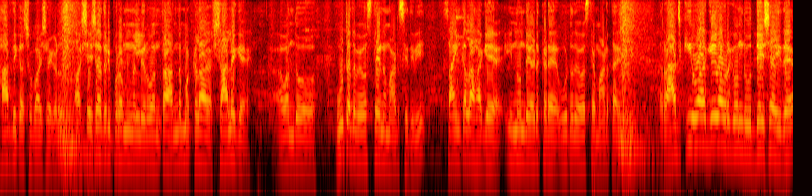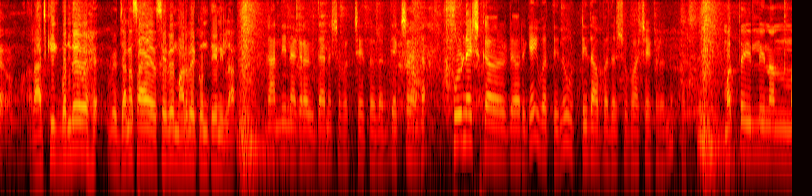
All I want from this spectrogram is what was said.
ಹಾರ್ದಿಕ ಶುಭಾಶಯಗಳು. ಶೇಷಾದ್ರಿಪುರಂನಲ್ಲಿರುವಂಥ ಅಂಧ ಮಕ್ಕಳ ಶಾಲೆಗೆ ಒಂದು ಊಟದ ವ್ಯವಸ್ಥೆಯನ್ನು ಮಾಡಿಸಿದ್ವಿ. ಸಾಯಂಕಾಲ ಹಾಗೆ ಇನ್ನೊಂದು ಎರಡು ಕಡೆ ಊಟದ ವ್ಯವಸ್ಥೆ ಮಾಡ್ತಾ ಇದ್ವಿ ರಾಜಕೀಯವಾಗಿ ಅವ್ರಿಗೆ ಒಂದು ಉದ್ದೇಶ ಇದೆ. ರಾಜಕೀಯಕ್ಕೆ ಬಂದೇ ಜನ ಸೇವೆ ಮಾಡಬೇಕು ಅಂತೇನಿಲ್ಲ. ಗಾಂಧಿನಗರ ವಿಧಾನಸಭಾ ಕ್ಷೇತ್ರದ ಅಧ್ಯಕ್ಷರಾದ ಪೂರ್ಣೇಶ್ ಅವರಿಗೆ ಇವತ್ತಿನ ಹುಟ್ಟಿದ ಹಬ್ಬದ ಶುಭಾಶಯಗಳನ್ನು ಮತ್ತೆ ಮತ್ತು ಇಲ್ಲಿ ನನ್ನ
